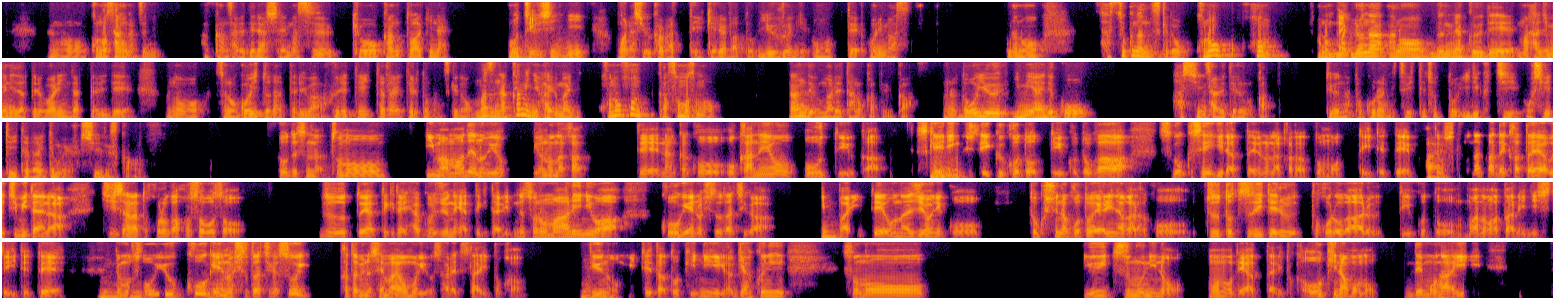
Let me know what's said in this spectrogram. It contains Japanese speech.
あの、この3月に発刊されていらっしゃいます、共感と商いを中心にお話を伺っていければというふうに思っております。あの、早速なんですけど、この本、あの、まあ、いろんな、あの、文脈で、まあ、初めにだったり終わりにだったりで、あの、そのご意図だったりは触れていただいていると思うんですけど、まず中身に入る前に、この本がそもそもなんで生まれたのかというか、あの、どういう意味合いでこう、発信されているのかというようなところについて、ちょっと入り口教えていただいてもよろしいですか？そうですね。その、今までの世の中って、なんかこう、お金を追うというか、スケーリングしていくことっていうことが、すごく正義だった世の中だと思っていてて、はい、でもその中で片やうちみたいな小さなところが細々ずっとやってきたり、150年やってきたり、で、その周りには工芸の人たちがいっぱいいて、うん、同じようにこう、特殊なことをやりながら、こう、ずっと続いてるところがあるっていうことを目の当たりにしていてて、でもそういう工芸の人たちがすごい肩身の狭い思いをされてたりとかっていうのを見てたときに、うん、逆に、その、唯一無二のものであったりとか、大きなものでもない、はい、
